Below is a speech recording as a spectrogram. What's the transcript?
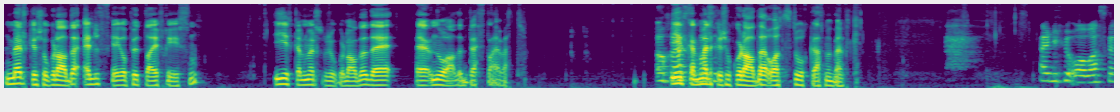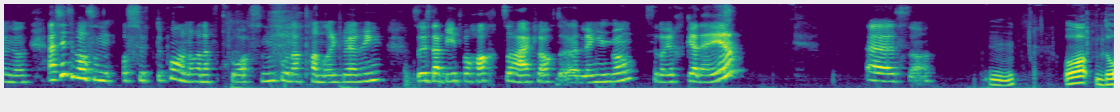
melkesjokolade elsker jeg å putte i frysen. Iskald melkesjokolade det er noe av det beste jeg vet. Okay, Iskald melkesjokolade og et stort glass med melk. Jeg er ikke overraska engang. Jeg sitter bare sånn og sutter på når han er frossen pga. tannregulering. Så hvis jeg biter for hardt, så har jeg klart å ødelegge en gang. Så da yrker jeg det igjen. Eh, så Mm. Og da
